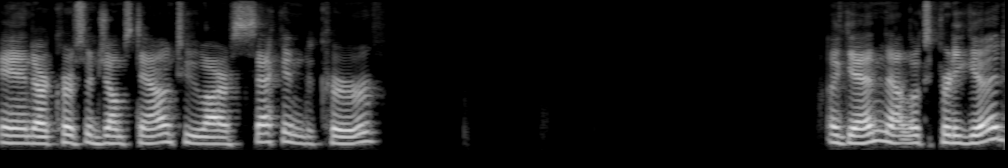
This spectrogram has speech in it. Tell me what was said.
And our cursor jumps down to our second curve Again, that looks pretty good.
